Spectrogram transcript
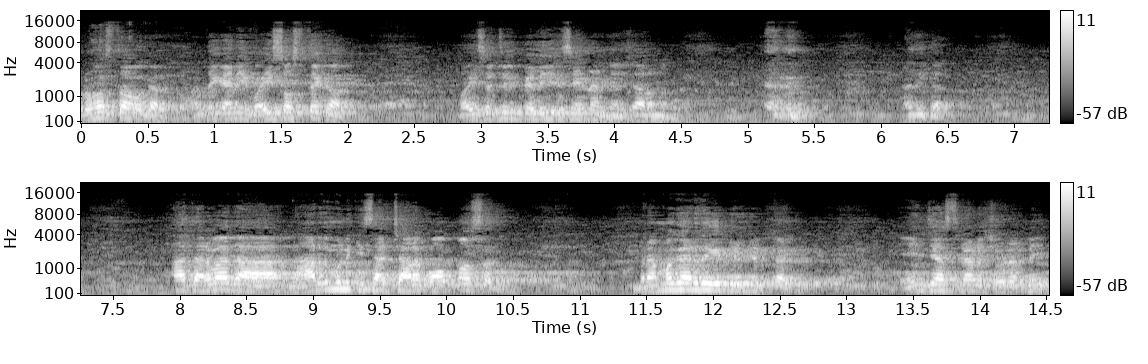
గృహస్థ అవ్వగలరు అంతేగాని వయసు వస్తే కాదు. వయసు వచ్చి పెళ్ళి చేసేయండి అంటారు చాలామంది. అది కాదు. ఆ తర్వాత నారదమునికి ఈసారి చాలా కోపం వస్తుంది. బ్రహ్మగారి దగ్గరికి వెళ్ళి చెప్తాడు. ఏం చేస్తున్నాడో చూడండి.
